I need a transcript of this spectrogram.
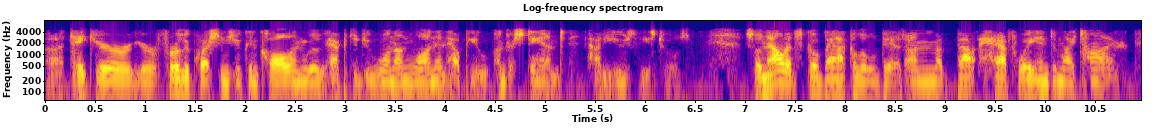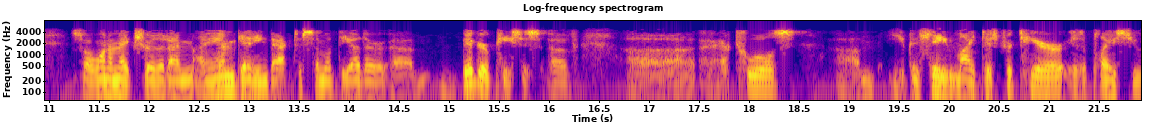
uh, take your, your further questions. You can call, and we're happy to do one-on-one -on -one and help you understand how to use these tools. So now let's go back a little bit. I'm about halfway into my time, so I want to make sure that I'm, I am getting back to some of the other uh, bigger pieces of uh, our tools. Um, you can see my district here is a place you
